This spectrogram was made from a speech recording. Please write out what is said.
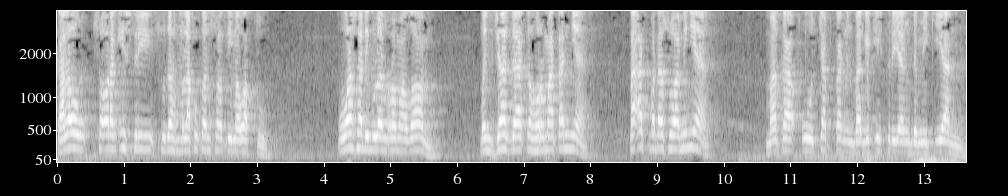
Kalau seorang istri sudah melakukan sholat lima waktu, puasa di bulan Ramadan, menjaga kehormatannya, taat pada suaminya, maka ucapkan bagi istri yang demikian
